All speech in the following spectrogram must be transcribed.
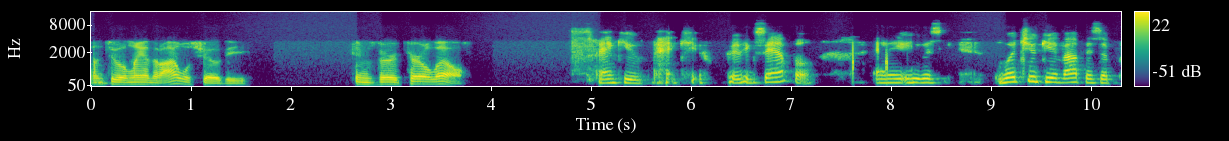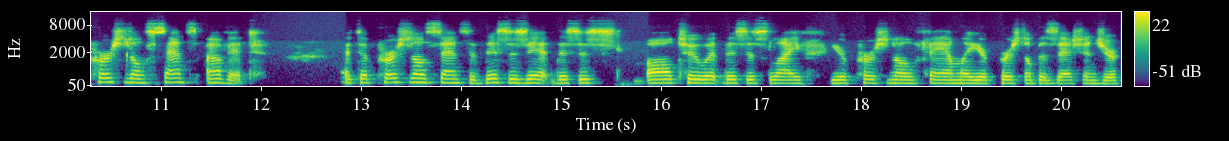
unto a land that I will show thee." Seems very parallel. Thank you. Thank you. Good example. And he, he was, what you give up is a personal sense of it. It's a personal sense that this is it. This is all to it. This is life, your personal family, your personal possessions, your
